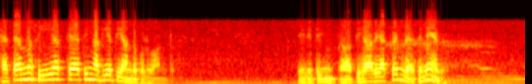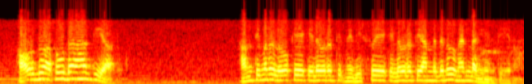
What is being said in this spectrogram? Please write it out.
60ම 100ක් ඈතින් අඩිය තියන්න පුළුවන්. ඒක ඉතින් ප්‍රතිහාරයක් වෙන්න ඇති නේද? අවුරුදු 80000ක් ගියා. අන්තිමට ලෝකයේ කෙලවරට මේ විශ්වයේ කෙලවරට යන්න බැලුව මැරලා ගිහින් තියෙනවා.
